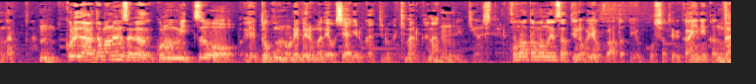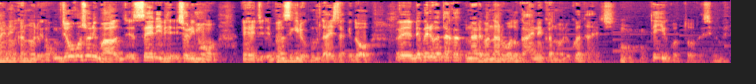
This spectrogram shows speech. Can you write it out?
あなるほど。うん。これが頭の良さが、この3つを、えーどこのレベルまで押し上げるかっていうのが決まるかなっていう気がしてる。この頭の良さっていうのがよくあた、よくおっしゃってる概念化能力。概念化能力。情報処理も、整理処理も、えーじ分析力も大事だけど、えーレベルが高くなればなるほど概念化能力が大事。うんうんっていうことですよね。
